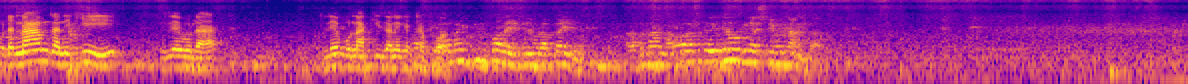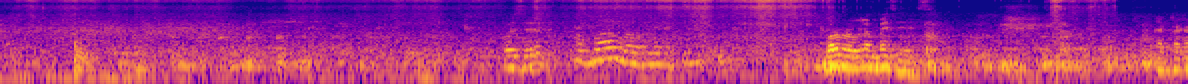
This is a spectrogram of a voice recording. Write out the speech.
ওটার নাম জানি কি লেবুটা লেবু না কি জানি একটা ফল। বড় বড়গুলো বেশি হয়েছে এক টাকা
